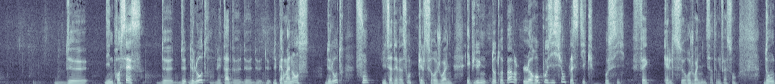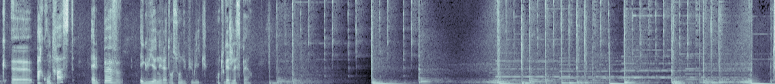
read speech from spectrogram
d'in process de, de, l'autre, l'état de, de, permanence de l'autre, font d'une certaine façon qu'elles se rejoignent. Et puis d'autre part, leur opposition plastique aussi fait qu'elles se rejoignent d'une certaine façon. Donc, euh, par contraste, elles peuvent aiguillonner l'attention du public. En tout cas, je l'espère.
